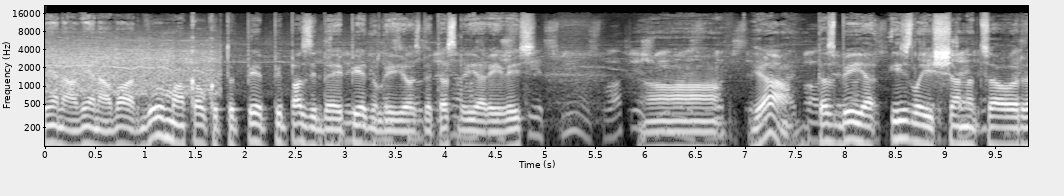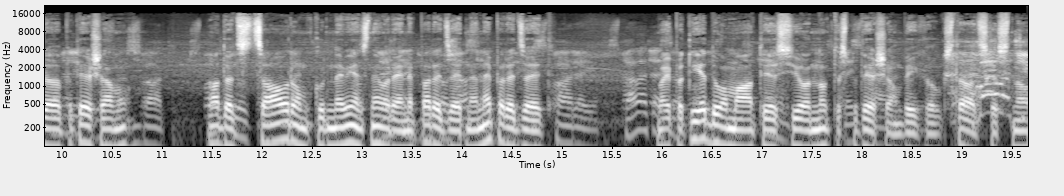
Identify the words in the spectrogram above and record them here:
vienā, vienā vārdu gūmā kaut kur tur pie, pie, pazibēju, piedalījos, bet tas bija arī viss. Jā, tas bija izlīšana caur patiešām adatas caurumu, kur neviens nevarēja ne paredzēt, ne neparedzēt, vai pat iedomāties, jo nu, tas patiešām bija kaut kas tāds, kas nu,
